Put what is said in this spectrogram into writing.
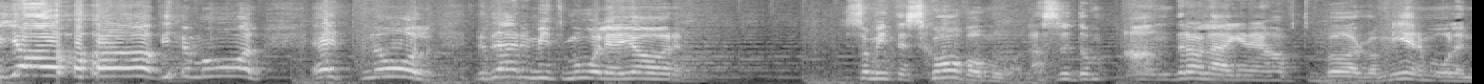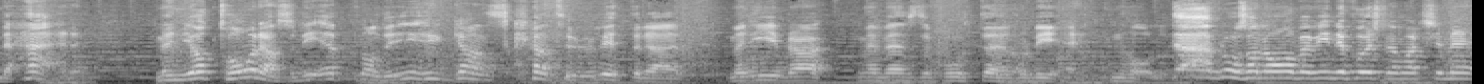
Ja! Vi är mål! 1-0! Det där är mitt mål jag gör. Som inte ska vara mål. Alltså de andra lägena jag haft bör vara mer mål än det här. Men jag tar det alltså, det är 1-0, det är ju ganska turligt det där. Men Ibra med vänsterfoten och det är 1-0. Där blåser han av, vi vinner första matchen med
